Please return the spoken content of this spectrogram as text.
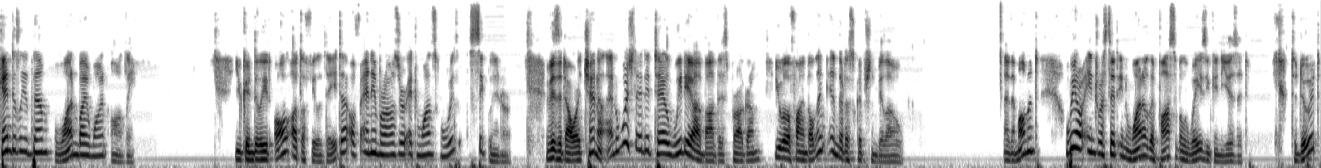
can delete them one by one only. You can delete all autofill data of any browser at once with CCleaner. Visit our channel and watch the detailed video about this program. You will find the link in the description below. At the moment, we are interested in one of the possible ways you can use it. To do it,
